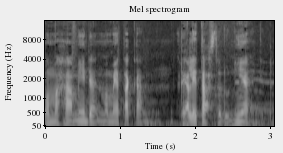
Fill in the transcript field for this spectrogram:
memahami dan memetakan realitas dunia gitu.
